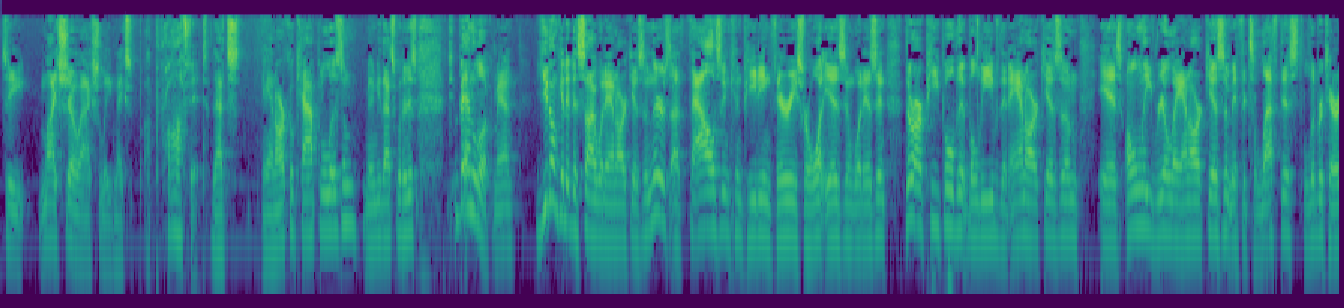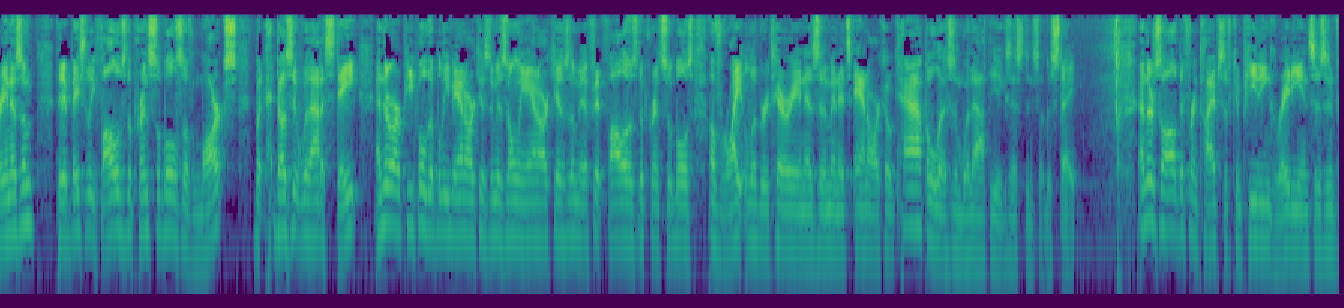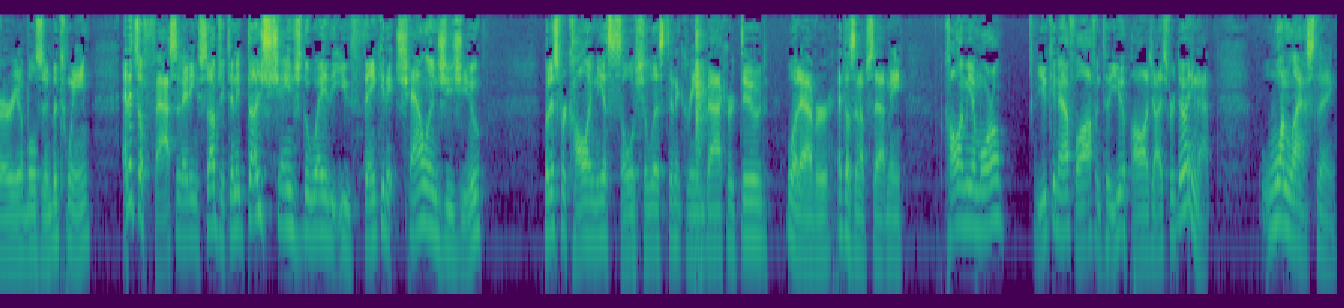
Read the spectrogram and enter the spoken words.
See, my show actually makes a profit. That's anarcho capitalism. Maybe that's what it is. Ben, look, man, you don't get to decide what anarchism. There's a thousand competing theories for what is and what isn't. There are people that believe that anarchism is only real anarchism if it's leftist libertarianism, that it basically follows the principles of Marx, but does it without a state. And there are people that believe anarchism is only anarchism if it follows the principles of right libertarianism and it's anarcho-capitalism without the existence of a state. And there's all different types of competing gradients and variables in between. And it's a fascinating subject and it does change the way that you think and it challenges you. But as for calling me a socialist and a greenbacker, dude, whatever. It doesn't upset me. Calling me immoral? You can F off until you apologize for doing that. One last thing.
